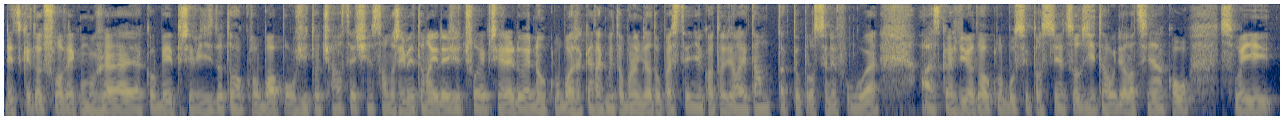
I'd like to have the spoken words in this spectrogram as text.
vždycky to člověk může jakoby přivízt do toho klubu a použít to částečně. Samozřejmě to nejde, že člověk přijede do jednoho klubu a řekne, tak my to budeme dělat úplně stejně, jako to dělají tam, tak to prostě nefunguje. Ale z každého toho klubu si prostě něco vzít a udělat si nějakou svoji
